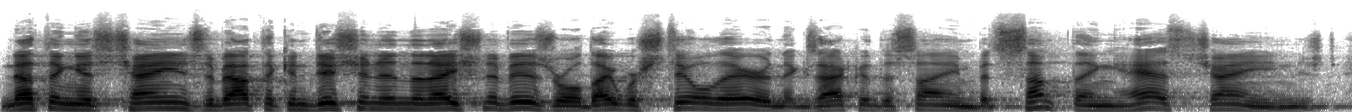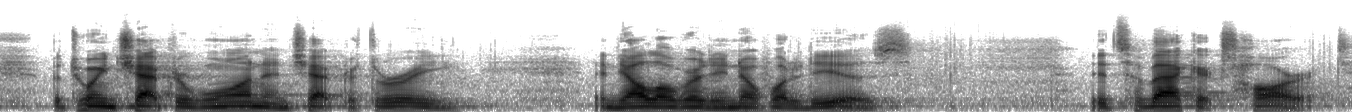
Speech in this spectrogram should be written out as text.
Nothing has changed about the condition in the nation of Israel. They were still there and exactly the same. But something has changed between chapter 1 and chapter 3. And y'all already know what it is it's Habakkuk's heart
